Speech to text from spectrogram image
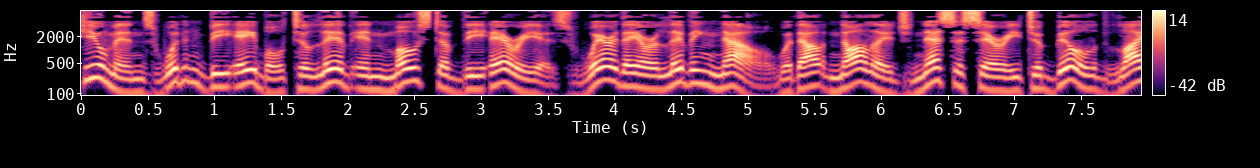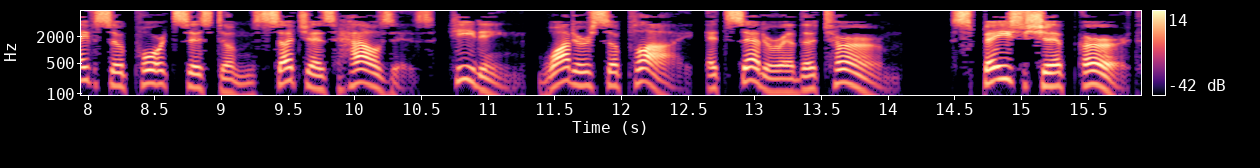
humans wouldn't be able to live in most of the areas where they are living now without knowledge necessary to build life support systems such as houses, heating, water supply, etc. The term, "'Spaceship Earth'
